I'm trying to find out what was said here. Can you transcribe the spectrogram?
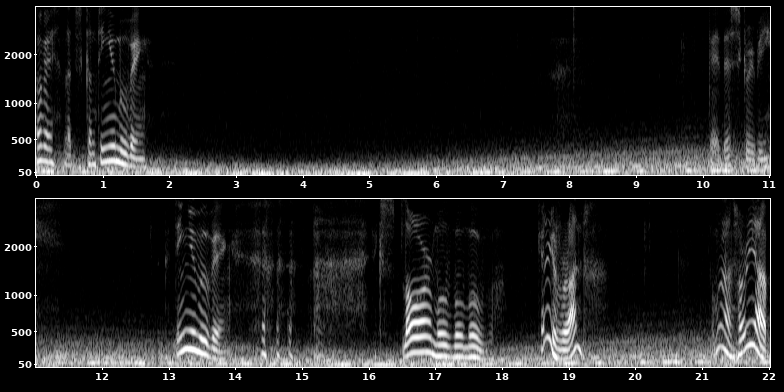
Okay, let's continue moving. Okay, this is creepy. Continue moving. Explore, move, move, move. Can you run? Come on, hurry up.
